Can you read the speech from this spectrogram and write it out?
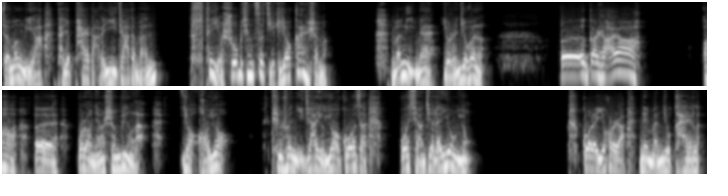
在梦里呀，他就拍打着一家的门，他也说不清自己这要干什么。门里面有人就问了：“呃，干啥呀？”“啊，呃，我老娘生病了，要熬药，听说你家有药锅子，我想借来用用。”过了一会儿啊，那门就开了，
